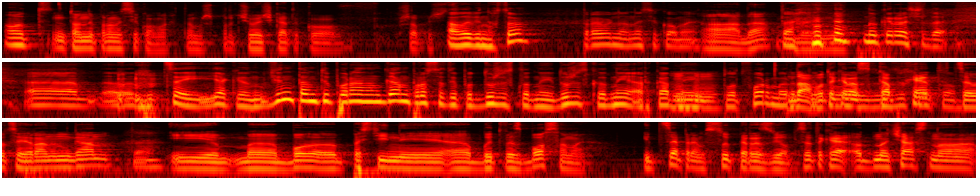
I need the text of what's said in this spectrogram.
От, Ну, там не про насікомих, там ж про чувачка такого в шапочці. але він хто? Правильно, насікоме. А, да? Та. Ну, коротше, да. Е, е, цей, як він? Він там, типу, run and gun, просто, типу, дуже складний, дуже складний аркадний Мгм. платформер. Да, типу, от якраз Cuphead — це оцей run and gun Та. і бо, постійні е, битви з босами. І це прям супер розйоб. Це така одночасно,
